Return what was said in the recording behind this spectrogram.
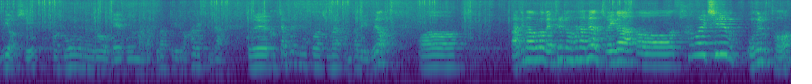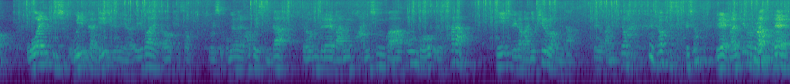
무리 없이 더 좋은 공연으로 매 공연마다 보답드리도록 하겠습니다. 오늘 극장 찾으셔서 정말 감사드리고요. 어, 마지막으로 멘트를 좀 하자면 저희가 어, 3월 7일 오늘부터 5월 25일까지 저희는 일관에서 계속 모리스 공연을 하고 있습니다. 여러분들의 많은 관심과 홍보 그리고 사랑이 저희가 많이 필요로 합니다. 저희가 많이 필요 그죠? 그죠? 네, 많이 필요합니다. 네,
